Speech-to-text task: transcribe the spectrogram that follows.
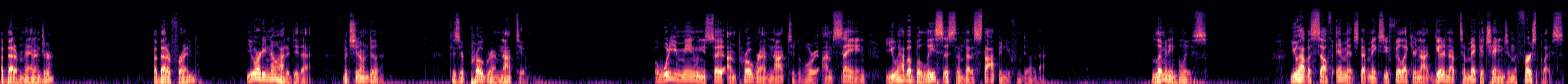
a better manager, a better friend. You already know how to do that, but you don't do it because you're programmed not to. But what do you mean when you say I'm programmed not to, Devori? I'm saying you have a belief system that is stopping you from doing that. Limiting beliefs. You have a self image that makes you feel like you're not good enough to make a change in the first place.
